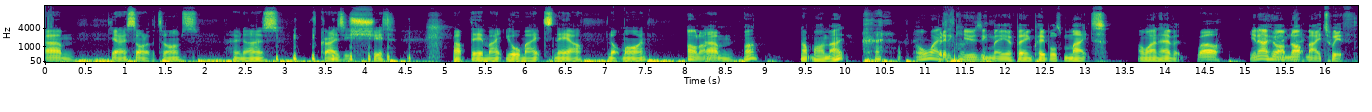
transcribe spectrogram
um, you know, sign of the times. Who knows? Crazy shit up there, mate. Your mates now, not mine. Hold on, Um, what? Not my mate. Always if- accusing me of being people's mates. I won't have it. well, You know who Yeah, I'm not mates with?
